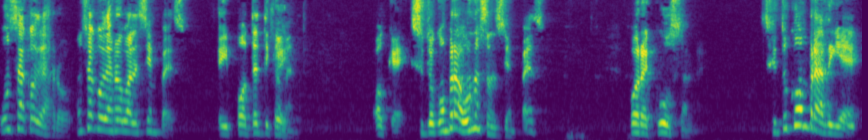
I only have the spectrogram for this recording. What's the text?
un saco de arroz, un saco de arroz vale 100 pesos, hipotéticamente. Ok, si tú compras uno son 100 pesos. Por excúsame, si tú compras 10,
